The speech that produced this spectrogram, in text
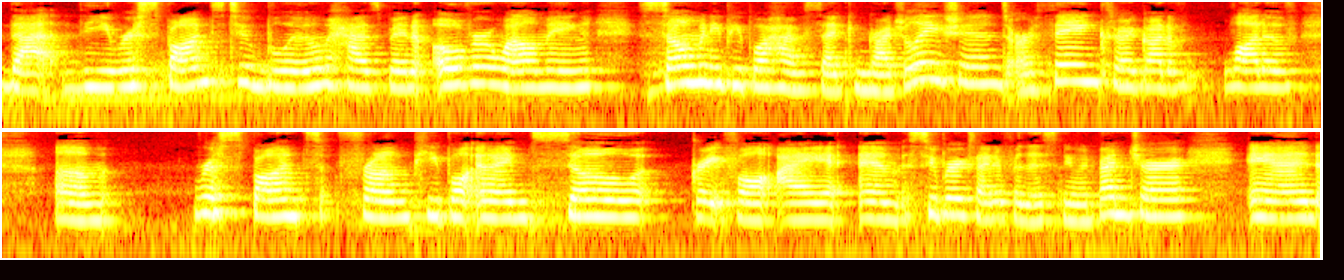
that the response to Bloom has been overwhelming. So many people have said congratulations or thanks, or I got a lot of um, response from people, and I'm so grateful. I am super excited for this new adventure and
